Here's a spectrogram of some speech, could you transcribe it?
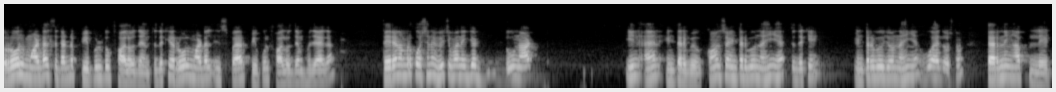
role models people to follow them. तो देखिए, role model inspire people follow them हो जाएगा। तेरह नंबर क्वेश्चन है which one is do not in an interview कौन सा इंटरव्यू नहीं है? तो देखिए इंटरव्यू जो नहीं है, वो है दोस्तों टर्निंग अप लेट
